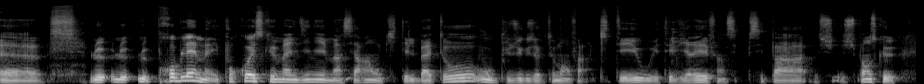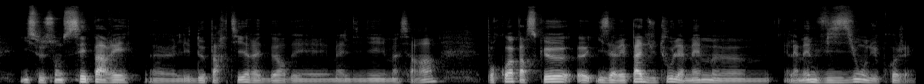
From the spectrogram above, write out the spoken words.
Euh, le, problème, et pourquoi est-ce que Maldini et Massara ont quitté le bateau, ou plus exactement, enfin, quitté ou été virés, enfin, c'est pas. Je pense que ils se sont séparés, euh, les deux parties, Redbird et Maldini et Massara. Pourquoi? Parce que euh, ils n'avaient pas du tout la même, la même vision du projet.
